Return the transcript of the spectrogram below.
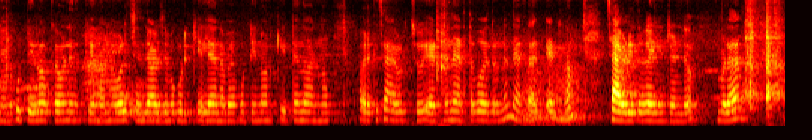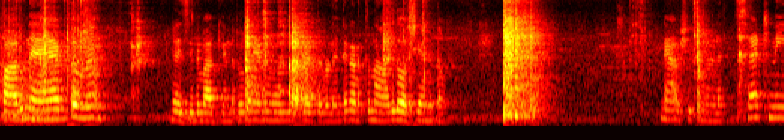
ഞാൻ കുട്ടീനെ ഉറക്കാൻ വേണ്ടി നിൽക്കുകയാണ്. നമ്മൾ വിളിച്ചും ചാടിച്ചപ്പോൾ കുടിക്കുകയല്ലേ അപ്പോൾ കുട്ടീനെ ഉറക്കിയിട്ടെന്ന് പറഞ്ഞു. അവരൊക്കെ ചായ കുടിച്ചു. ഏട്ടന് നേരത്തെ പോയതുകൊണ്ട് നേരത്തെ ഏട്ടനും ചായ കുടിയൊക്കെ കഴിഞ്ഞിട്ടുണ്ട്. ഇവിടെ പാറ് നേരത്തെ ഒന്ന് കഴിച്ചതിന് ബാക്കിയുണ്ട്. അപ്പോൾ ഞാൻ മൂന്ന് ദിവസം എടുത്തിട്ടുള്ളൂ. എന്റെ കണക്ക് നാല് ദോശയാണ് കേട്ടോ. പിന്നെ ആവശ്യത്തിനുള്ള ചട്നി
